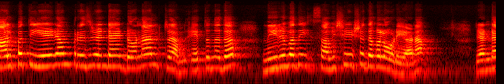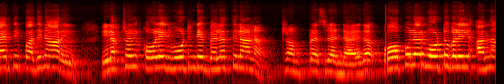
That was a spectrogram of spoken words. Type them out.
നാൽപ്പത്തി ഏഴാം പ്രസിഡന്റായി ഡൊണാൾഡ് ട്രംപ് എത്തുന്നത് നിരവധി സവിശേഷതകളോടെയാണ്. രണ്ടായിരത്തി പതിനാറിൽ ഇലക്ട്രൽ കോളേജ് വോട്ടിന്റെ ബലത്തിലാണ് ട്രംപ് പ്രസിഡന്റ് ആയത്. പോപ്പുലർ വോട്ടുകളിൽ അന്ന്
